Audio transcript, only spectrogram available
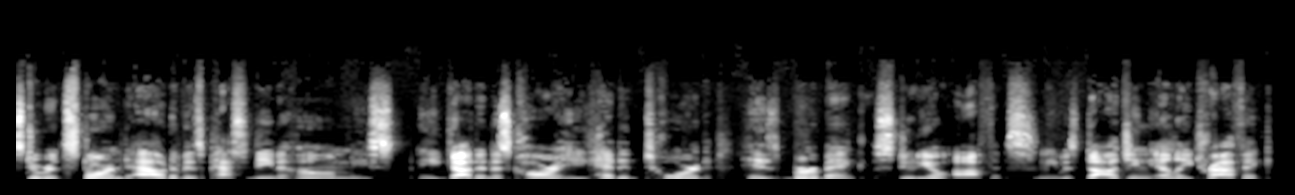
Stuart stormed out of his Pasadena home. He, he got in his car. He headed toward his Burbank studio office, and he was dodging LA traffic.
